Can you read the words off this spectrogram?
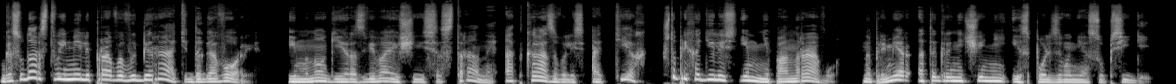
Государства имели право выбирать договоры, и многие развивающиеся страны отказывались от тех, что приходились им не по нраву, например, от ограничений использования субсидий.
